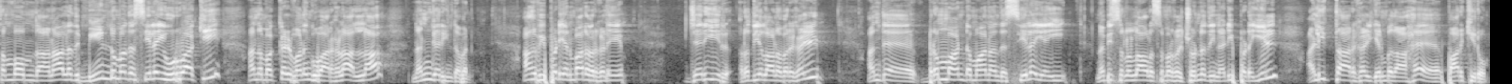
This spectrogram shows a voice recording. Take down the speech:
சம்பவம் தானால் அல்லது மீண்டும் அந்த சிலை உருவாக்கி அந்த மக்கள் வணங்குவார்களா? அல்லாஹ் நன்கறிந்தவன். ஆகவே இப்படி என்பானவர்களே ஜரீர் ரதியலானவர்கள் அந்த பிரம்மாண்டமான அந்த சிலையை நபி சொல்லா அலுவலமர்கள் அவர்கள் சொன்னதின் அடிப்படையில் அளித்தார்கள் என்பதாக பார்க்கிறோம்.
